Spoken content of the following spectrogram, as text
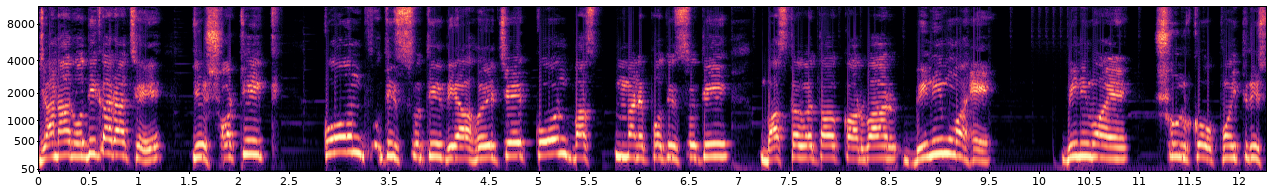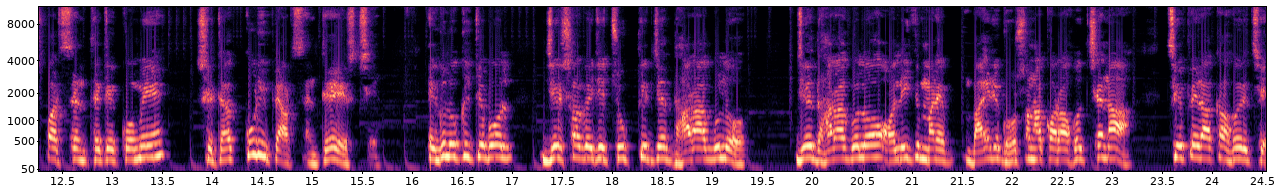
জানার অধিকার আছে যে সঠিক কোন প্রতিশ্রুতি দেওয়া হয়েছে, কোন মানে প্রতিশ্রুতি বাস্তবতা করবার বিনিময়ে বিনিময়ে শুল্ক পঁয়ত্রিশ পার্সেন্ট থেকে কমে সেটা কুড়ি পার্সেন্টে এসছে। এগুলো কি কেবল যেসব এই যে চুক্তির যে ধারাগুলো যে ধারাগুলো অলিক মানে বাইরে ঘোষণা করা হচ্ছে না, চেপে রাখা হয়েছে,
